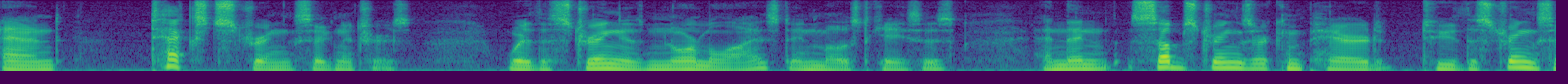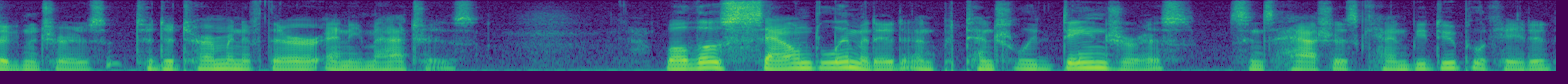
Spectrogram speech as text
And text string signatures, where the string is normalized in most cases, and then substrings are compared to the string signatures to determine if there are any matches. While those sound limited and potentially dangerous, since hashes can be duplicated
